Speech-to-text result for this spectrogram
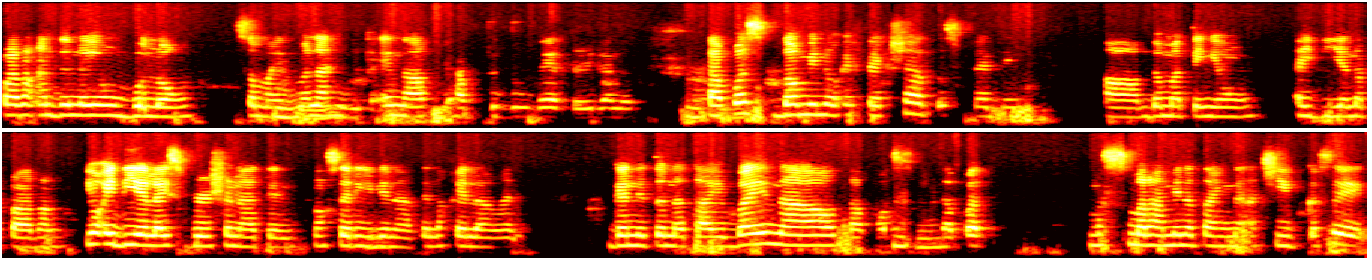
Parang andun na yung bulong sa mind mo na Mhm. hindi ka enough, you have to do better, ganun. Tapos, domino effect siya. Tapos, pwedeng um, dumating yung idea na parang, yung idealized version natin ng sarili natin na kailangan ganito na tayo by now. Tapos, Mm-mm. dapat mas marami na tayong na-achieve kasi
